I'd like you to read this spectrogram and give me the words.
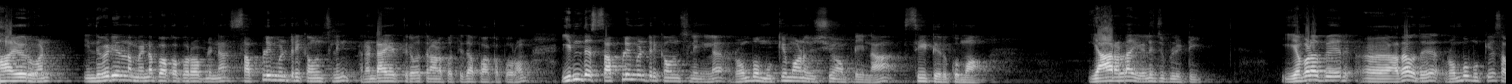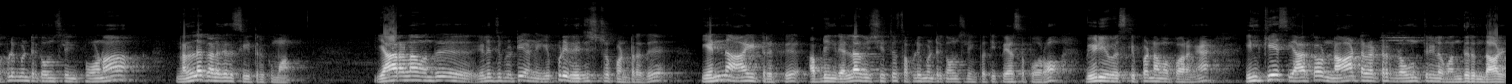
Hi ஒரு one இந்த வீடியோவில் நம்ம என்ன பார்க்க போகிறோம் அப்படின்னா சப்ளிமெண்ட்ரி கவுன்சிலிங் ரெண்டாயிரத்தி இருபத்தி நாலு பற்றி தான் பார்க்க போகிறோம் இந்த சப்ளிமெண்ட்ரி கவுன்சிலிங்கில் ரொம்ப முக்கியமான விஷயம் அப்படின்னா சீட் இருக்குமா? யாரெல்லாம் எலிஜிபிலிட்டி எவ்வளோ பேர் அதாவது ரொம்ப முக்கியம் சப்ளிமெண்ட்ரி கவுன்சிலிங் போனால் நல்ல காலேஜில் சீட் இருக்குமா? யாரெல்லாம் வந்து எலிஜிபிலிட்டி அண்ட் எப்படி ரெஜிஸ்டர் பண்ணுறது என்ன ஆயிட்டிருக்கு அப்படிங்கிற எல்லா விஷயத்தையும் சப்ளிமெண்ட்ரி கவுன்சிலிங் பற்றி பேச போகிறோம் வீடியோவை ஸ்கிப் பண்ணாமல் பாருங்கள் இன்கேஸ் யாருக்காவது நாட் லெட்டர் ரவுண்ட் த்ரீயில் வந்திருந்தால்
